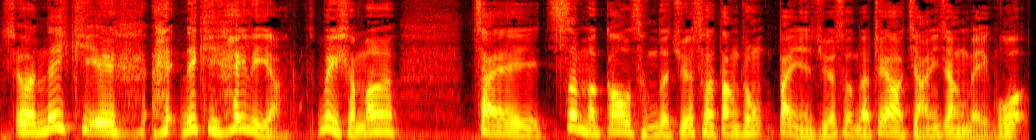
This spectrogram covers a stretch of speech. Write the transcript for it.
这 Nikki Nikki Haley 啊，为什么在这么高层的决策当中扮演角色呢？这要讲一讲美国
